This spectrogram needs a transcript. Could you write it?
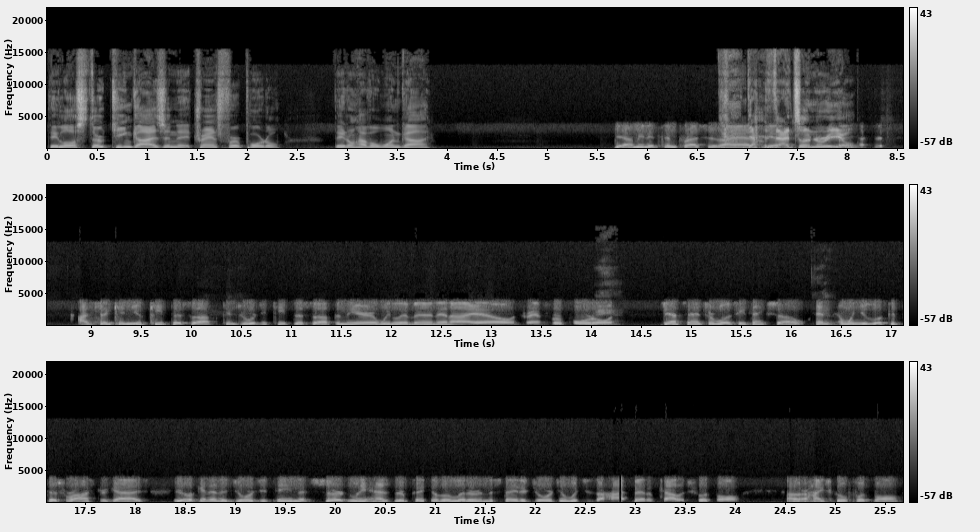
They lost 13 guys in the transfer portal. They don't have a one guy. Yeah, I mean it's impressive. Asked, That's yeah, unreal. I said, I said, can you keep this up? Can Georgia keep this up in the era we live in, NIL and transfer portal? Jeff's answer was he thinks so. And, and when you look at this roster, guys, you're looking at a Georgia team that certainly has their pick of the litter in the state of Georgia, which is a hotbed of college football uh, or high school football.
